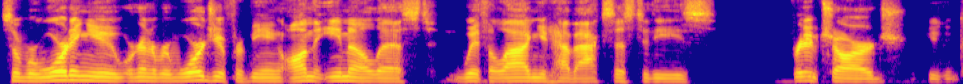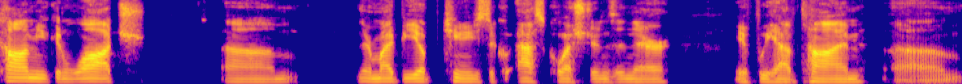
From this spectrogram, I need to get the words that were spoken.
So rewarding you, we're going to reward you for being on the email list with allowing you to have access to these free of charge. You can come, you can watch. Um, there might be opportunities to ask questions in there if we have time. Um,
